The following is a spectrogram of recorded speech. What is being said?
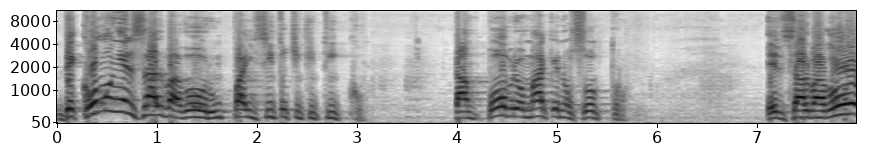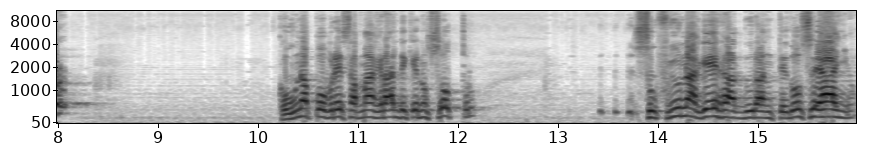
de cómo en El Salvador, un paísito chiquitico, tan pobre o más que nosotros, El Salvador, con una pobreza más grande que nosotros, sufrió una guerra durante 12 años.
